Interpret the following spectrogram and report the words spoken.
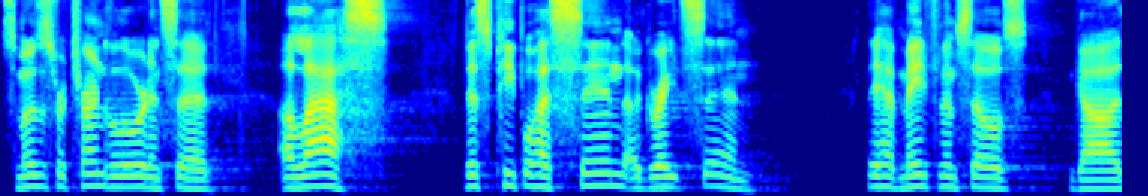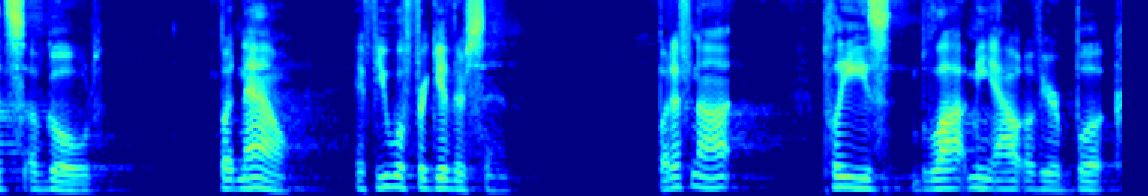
So Moses returned to the Lord and said, Alas, this people has sinned a great sin. They have made for themselves gods of gold. But now, if you will forgive their sin, but if not, please blot me out of your book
